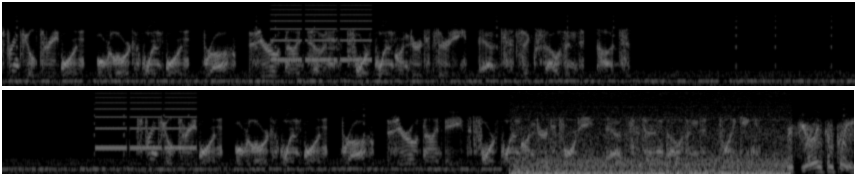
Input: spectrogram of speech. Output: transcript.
Springfield 3-1, Overlord 1-1, Bra 097 for 130 at 6,000 hot. Springfield 3-1, Overlord 1-1, Bra 098 for 140 at 10,000 flanking. Refueling complete.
